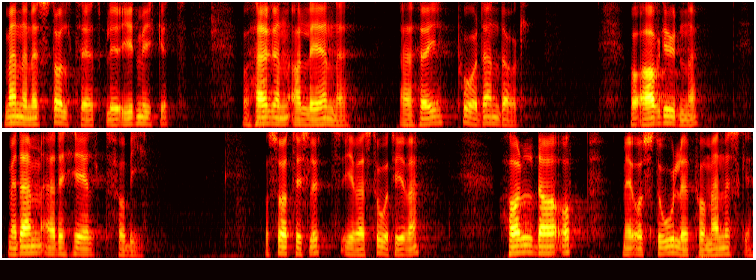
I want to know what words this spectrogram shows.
mennenes stolthet blir ydmyket, og Herren alene er høy på den dag. Og avgudene, med dem er det helt forbi. Og så til slutt, i vers 22.: Hold da opp med å stole på mennesket,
